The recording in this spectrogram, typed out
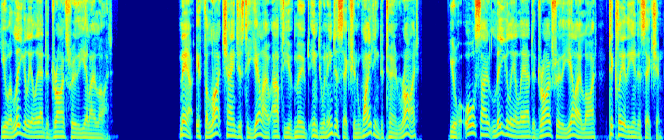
you are legally allowed to drive through the yellow light. Now, if the light changes to yellow after you've moved into an intersection waiting to turn right, you are also legally allowed to drive through the yellow light to clear the intersection.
